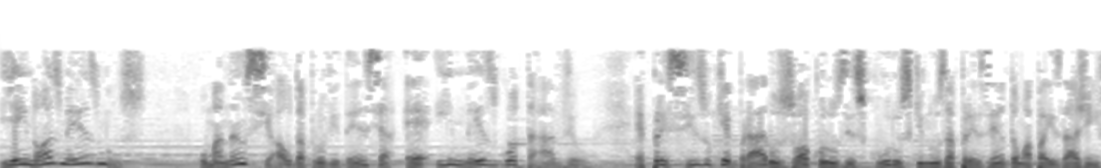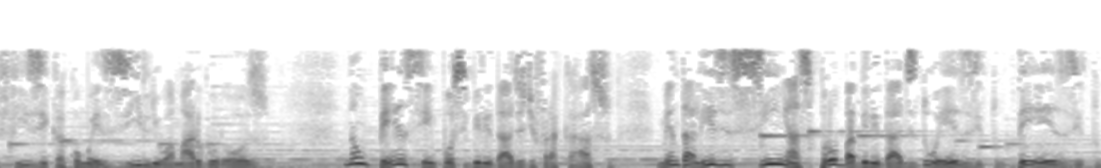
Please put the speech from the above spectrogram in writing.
e em nós mesmos. O manancial da providência é inesgotável. É preciso quebrar os óculos escuros que nos apresentam a paisagem física como exílio amarguroso. Não pense em possibilidades de fracasso, mentalize sim as probabilidades do êxito, de êxito.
